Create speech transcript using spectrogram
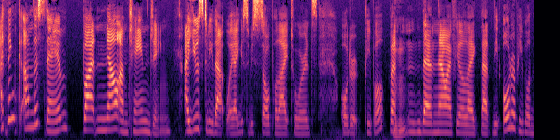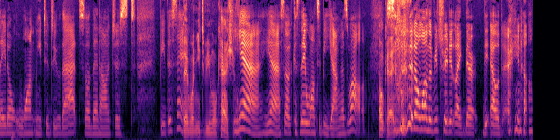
I think I'm the same, but now I'm changing. I used to be that way. I used to be so polite towards older people, but then now I feel like that the older people they don't want me to do that, so then I'll just be the same. They want you to be more casual. yeah, yeah. So because they want to be young as well. Okay. So they don't want to be treated like they're the elder, you know.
